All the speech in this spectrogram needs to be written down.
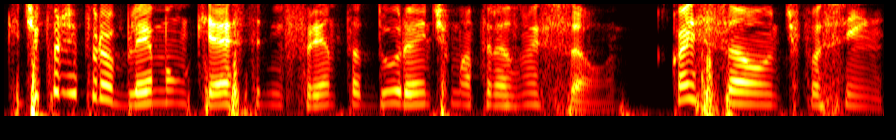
Que tipo de problema um caster enfrenta durante uma transmissão? Quais são, tipo assim,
